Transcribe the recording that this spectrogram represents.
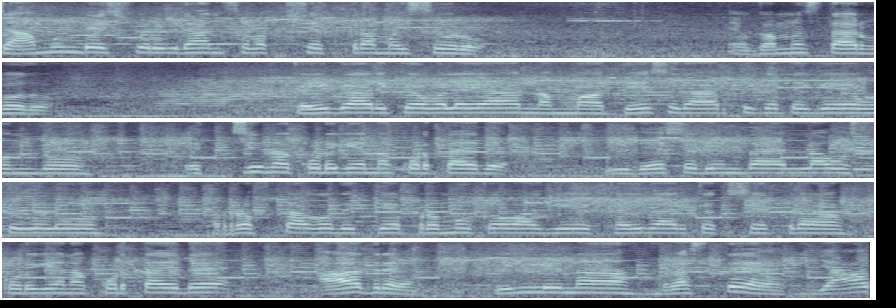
ಚಾಮುಂಡೇಶ್ವರಿ ವಿಧಾನಸಭಾ ಕ್ಷೇತ್ರ ಮೈಸೂರು. ನೀವು ಗಮನಿಸ್ತಾ ಇರ್ಬೋದು. ಕೈಗಾರಿಕಾ ವಲಯ ನಮ್ಮ ದೇಶದ ಆರ್ಥಿಕತೆಗೆ ಒಂದು ಹೆಚ್ಚಿನ ಕೊಡುಗೆಯನ್ನು ಕೊಡ್ತಾ ಇದೆ. ಈ ದೇಶದಿಂದ ಎಲ್ಲ ವಸ್ತುಗಳು ರಫ್ತಾಗೋದಕ್ಕೆ ಪ್ರಮುಖವಾಗಿ ಕೈಗಾರಿಕಾ ಕ್ಷೇತ್ರ ಕೊಡುಗೆಯನ್ನು ಕೊಡ್ತಾ ಇದೆ. ಆದರೆ ಇಲ್ಲಿನ ರಸ್ತೆ ಯಾವ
